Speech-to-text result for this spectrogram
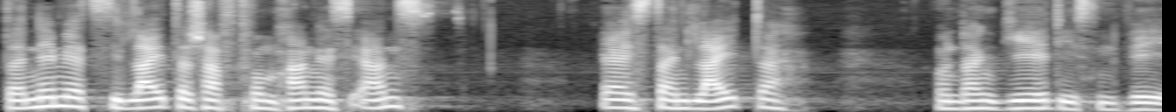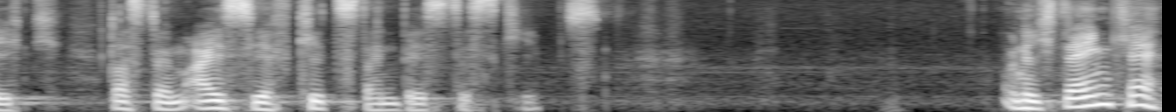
Dann nimm jetzt die Leiterschaft vom Hannes ernst. Er ist dein Leiter. und dann gehe diesen Weg, dass du im ICF Kids dein Bestes gibst. Und ich denke,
